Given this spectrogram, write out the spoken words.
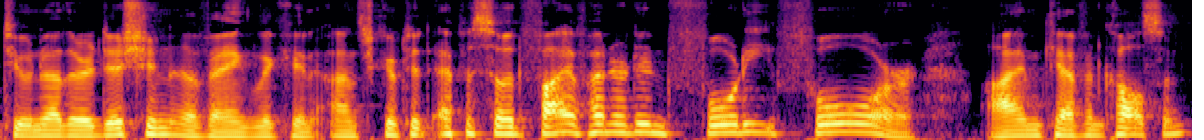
to another edition of Anglican Unscripted, episode 544. I'm Kevin Kallsen.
